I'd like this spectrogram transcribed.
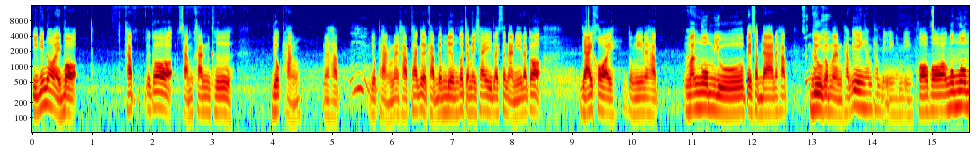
อีกนิดหน่อยเบาะครับ แล้วก็สำคัญคือยกถังนะครับ อืมยกถังนะครับ ถ้าเกิดขับเดิมๆ ก็จะไม่ใช่ลักษณะนี้แล้วก็ ย้ายคอยตรงนี้นะครับ มางมอยู่เป็นสัปดาห์นะครับ ซึ่งอยู่กับมันทำเองครับทำเองทำเอง พอพองมงม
